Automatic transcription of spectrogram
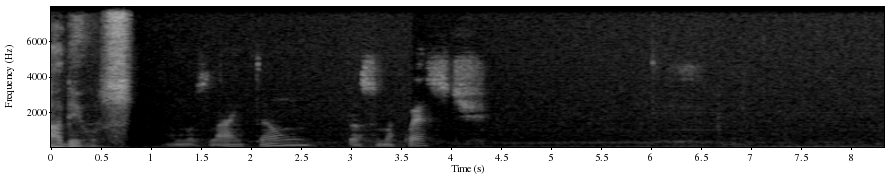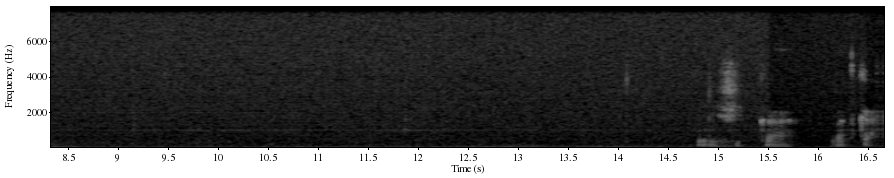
Adeus. Vamos lá então. Próxima quest. Purificar pra cá.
